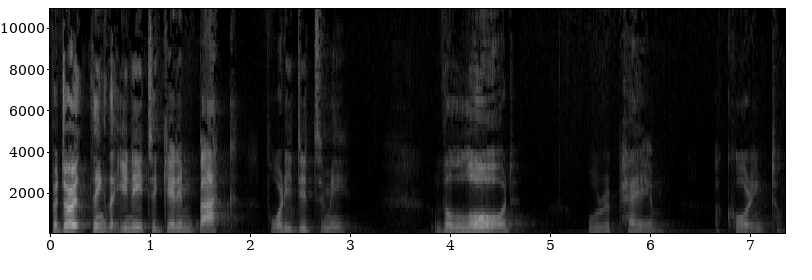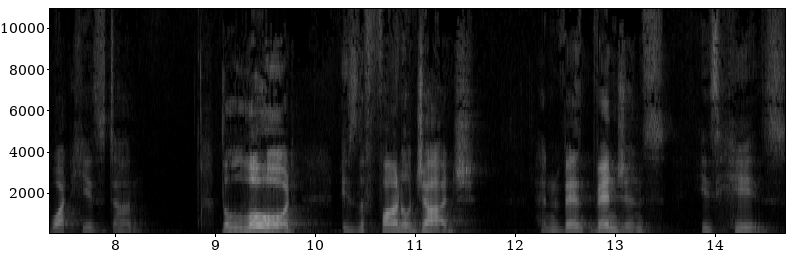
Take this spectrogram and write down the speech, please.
But don't think that you need to get him back for what he did to me. The Lord will repay him according to what he has done. The Lord is the final judge, and vengeance is his,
